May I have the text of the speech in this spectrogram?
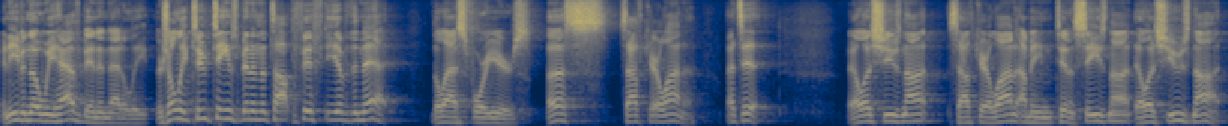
And even though we have been in that elite, there's only two teams been in the top 50 of the net the last four years us, South Carolina. That's it. LSU's not, South Carolina, I mean, Tennessee's not, LSU's not.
